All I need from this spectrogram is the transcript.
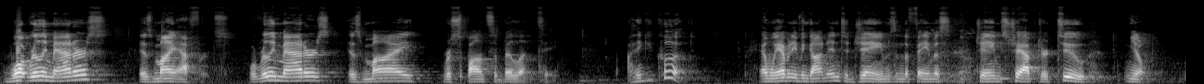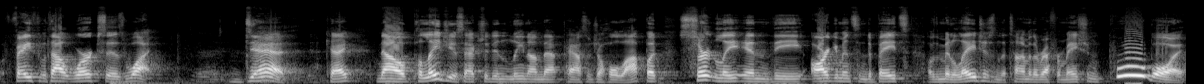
what really matters is my efforts? What really matters is my responsibility? I think you could. And we haven't even gotten into James and the famous James chapter 2. You know, faith without works is what? Dead. Okay? Now, Pelagius actually didn't lean on that passage a whole lot, but certainly in the arguments and debates of the Middle Ages and the time of the Reformation, whoo boy,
